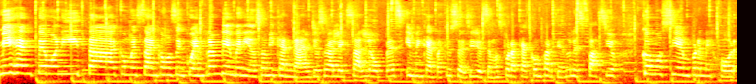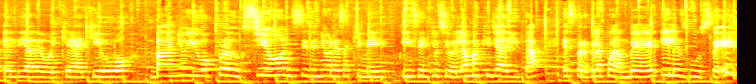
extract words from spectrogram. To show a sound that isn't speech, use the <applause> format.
Mi gente bonita, ¿cómo están? ¿Cómo se encuentran? Bienvenidos a mi canal, yo soy Alexa López y me encanta que ustedes y yo estemos por acá compartiendo un espacio como siempre mejor el día de hoy que aquí hubo baño y hubo producción, sí señores, aquí me hice inclusive la maquilladita, espero que la puedan ver y les guste.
